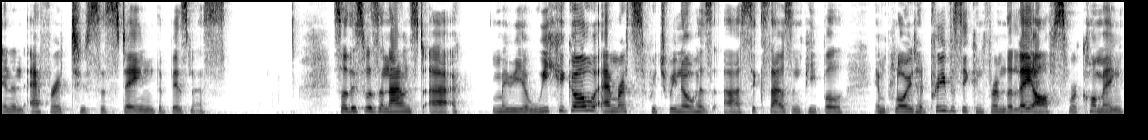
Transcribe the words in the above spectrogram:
in an effort to sustain the business. So this was announced uh, maybe a week ago. Emirates, which we know has uh, 6,000 people employed, had previously confirmed the layoffs were coming,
